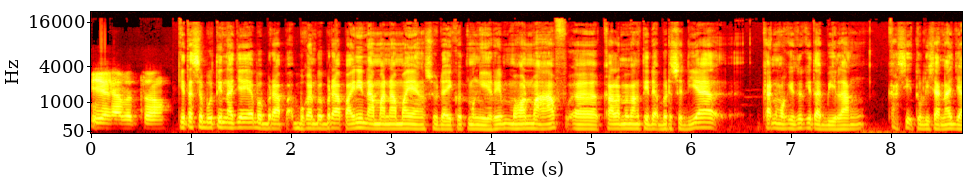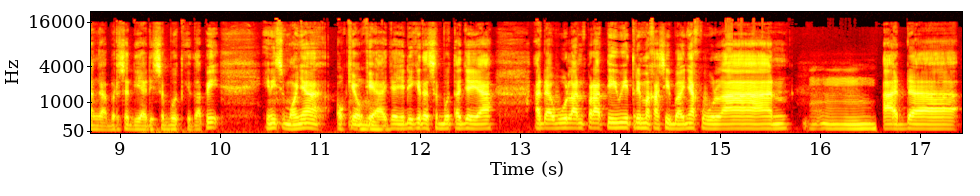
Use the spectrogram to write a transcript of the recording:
Iya betul. Kita sebutin aja ya beberapa, bukan beberapa ini nama-nama yang sudah ikut mengirim. Mohon maaf uh, kalau memang tidak bersedia, kan waktu itu kita bilang kasih tulisan aja nggak bersedia disebut gitu. Tapi ini semuanya oke-oke hmm. aja. Jadi kita sebut aja ya. Ada Wulan Pratiwi, terima kasih banyak Wulan. Hmm. Ada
